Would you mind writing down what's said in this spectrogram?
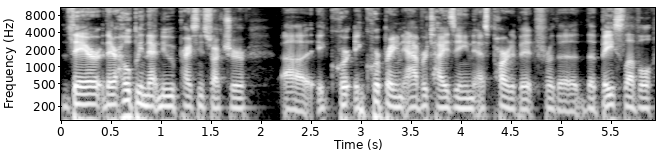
they're they're hoping that new pricing structure uh, incorporating advertising as part of it for the the base level,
